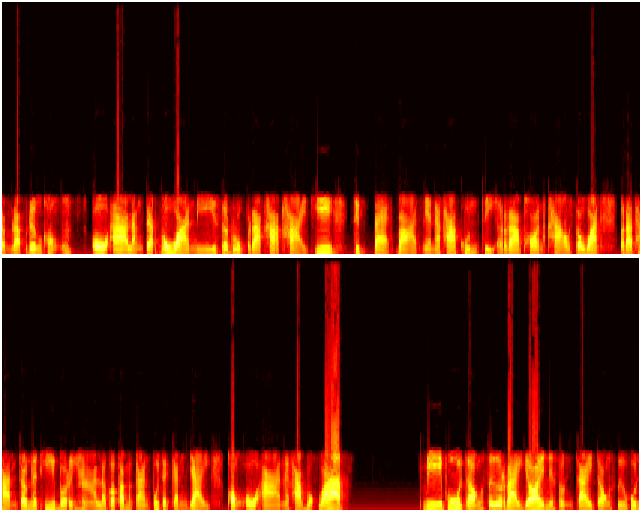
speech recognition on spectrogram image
สำหรับเรื่องของ OR หลังจากเมื่อวานนี้สรุปราคาขายที่ 18 บาทเนี่ยนะคะ คุณจิราพรขาวสวัสดิ์ประธานเจ้าหน้าที่บริหาร แล้วก็กรรมการผู้จัดการใหญ่ของ OR นะคะ บอกว่ามีผู้จองซื้อรายย่อยเนี่ยสนใจจองซื้อหุ้น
